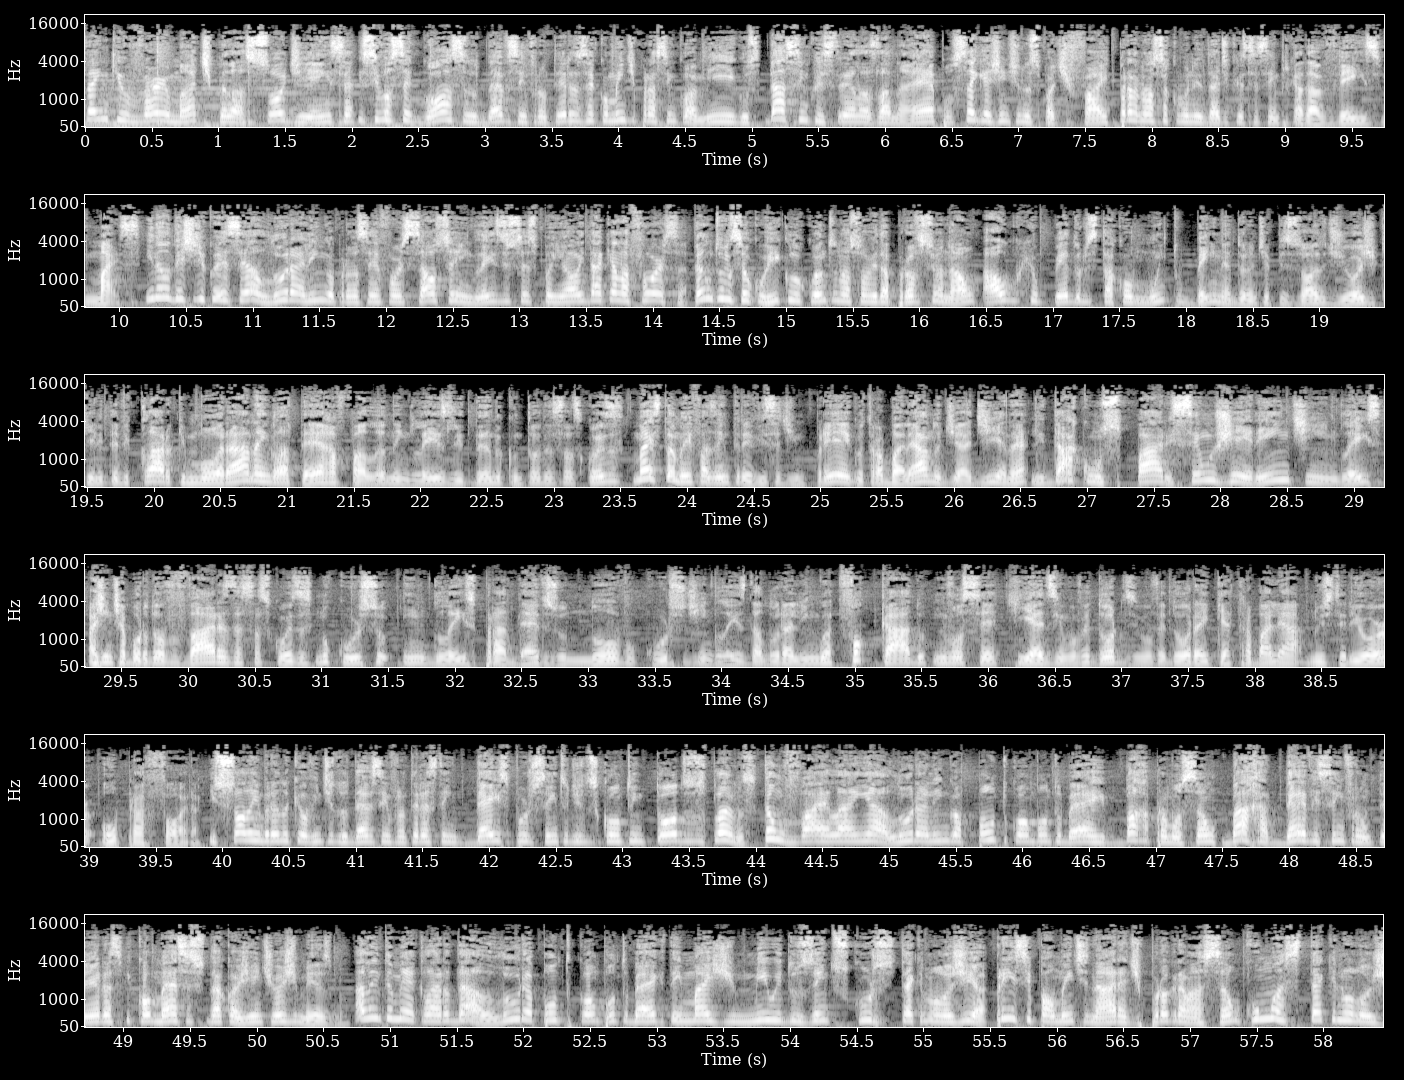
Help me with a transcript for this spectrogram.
Thank you very much pela sua audiência. E se você gosta do Dev Sem Fronteiras, recomende para cinco amigos, dá cinco estrelas lá na Apple, segue a gente no Spotify para nossa comunidade crescer sempre cada vez mais. E não deixe de conhecer a Lura Língua para você reforçar o seu inglês e o seu espanhol e dar aquela força, tanto no seu currículo quanto na sua vida profissional. Algo que o Pedro destacou muito bem, né, durante o episódio de hoje, que ele teve, claro, que morar na Inglaterra, falando inglês, lidando com todas essas coisas, mas também fazer entrevista de emprego, trabalhar no dia a dia, né, lidar com os pares, ser um gerente em inglês. A gente abordou várias dessas coisas no curso Inglês para Devs, o novo curso de inglês da Lura Língua, focado em você que é desenvolvedor, desenvolvedora e quer trabalhar no exterior ou para fora. E só lembrando que o ouvinte do Dev Sem Fronteiras tem 10% de desconto em todos os planos. Então vai lá em aluralingua.com.br barra promoção, barra Dev Sem Fronteiras e comece a estudar com a gente hoje mesmo. Além também, é claro, da alura.com.br que tem mais de 1.200 cursos de tecnologia, principalmente na área de programação, com as tecnologias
